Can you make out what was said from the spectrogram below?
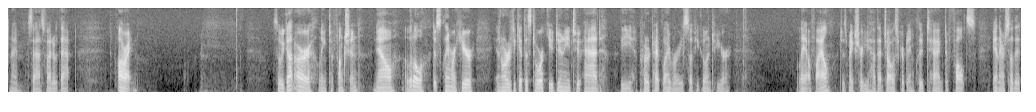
and I'm satisfied with that. All right. So we got our link to function. Now, a little disclaimer here. In order to get this to work, you do need to add the prototype library. So if you go into your layout file, just make sure you have that JavaScript include tag defaults in there so that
